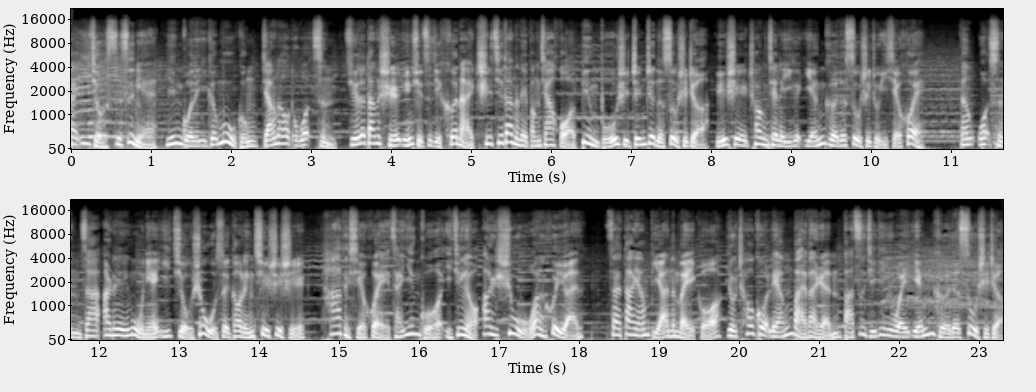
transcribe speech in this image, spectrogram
在一九四四年，英国的一个木工 Donald Watson 觉得当时允许自己喝奶、吃鸡蛋的那帮家伙并不是真正的素食者，于是创建了一个严格的素食主义协会。当 Watson 在二零零五年以九十五岁高龄去世时，他的协会在英国已经有二十五万会员，在大洋彼岸的美国，有超过两百万人把自己定义为严格的素食者。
